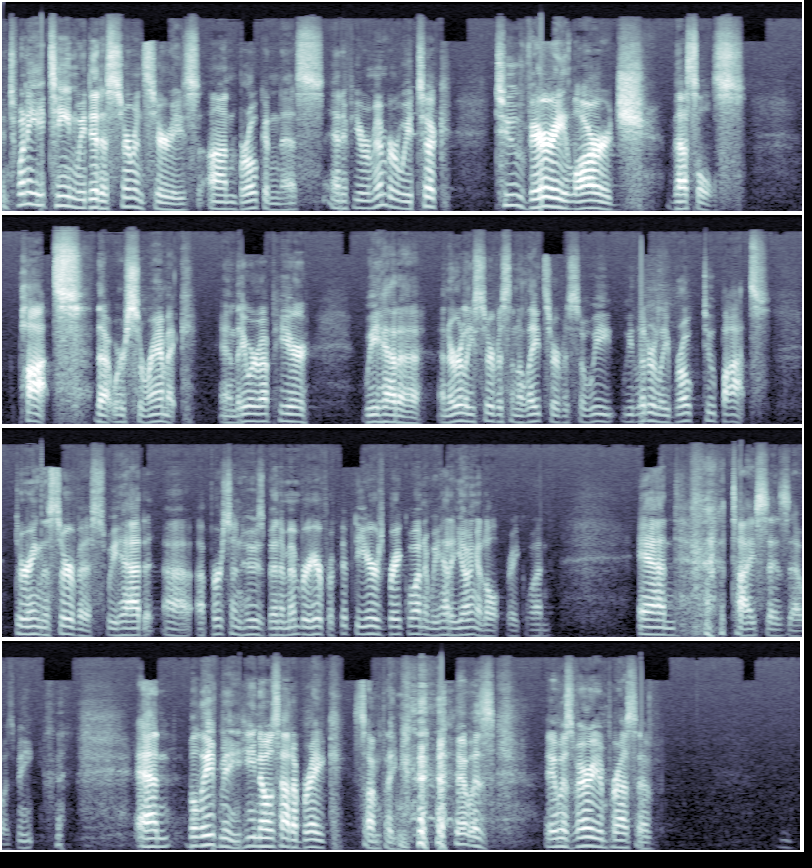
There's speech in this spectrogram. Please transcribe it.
In 2018, we did a sermon series on brokenness. And if you remember, we took two very large vessels, pots that were ceramic, and they were up here. We had a, an early service and a late service, so we, we literally broke two pots during the service. We had uh, a person who's been a member here for 50 years break one, and we had a young adult break one. And Ty says that was me. and believe me, he knows how to break something. it was it was very impressive.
